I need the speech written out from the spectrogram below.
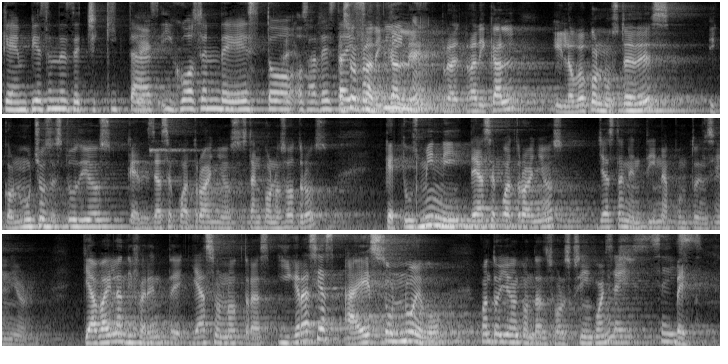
que empiecen desde chiquitas Sí. y gocen de esto, o sea, de esta Eso es radical, disciplina. ¿eh? Ra- radical, y lo veo con ustedes y con muchos estudios que desde hace cuatro años están con nosotros, que tus mini de hace cuatro años ya están en Tina, punto en senior. Ya bailan diferente, ya son otras. Y gracias a eso nuevo, ¿cuánto llevan con Dance Force? ¿Cinco años? Seis. Seis. Ve.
